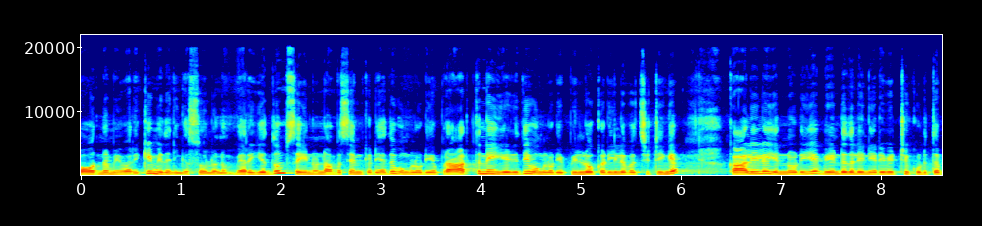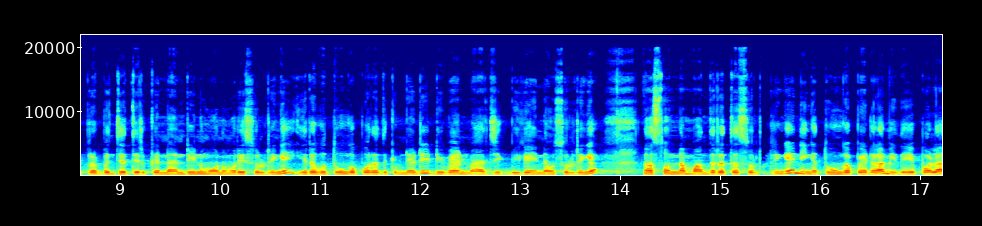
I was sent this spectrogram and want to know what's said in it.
பௌர்ணமி வரைக்கும் இதை நீங்கள் சொல்லணும். வேறு எதுவும் செய்யணும்னு அவசியம் கிடையாது. உங்களுடைய பிரார்த்தனை எழுதி உங்களுடைய பில்லோ கடியில் வச்சுட்டீங்க. காலையில் என்னுடைய வேண்டுதலை நிறைவேற்றி கொடுத்த பிரபஞ்சத்திற்கு நன்றின்னு மூணு முறை சொல்கிறீங்க இரவு தூங்க போகிறதுக்கு முன்னாடி டிவைன் மேஜிக் பிகைன்னு சொல்கிறீங்க நான் சொன்ன மந்திரத்தை சொல்கிறீங்க நீங்கள் தூங்க போயிடலாம். இதே போல்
